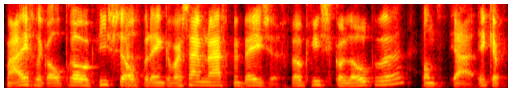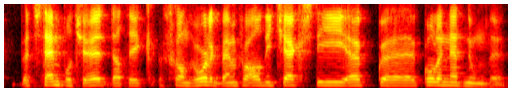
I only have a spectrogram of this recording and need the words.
maar eigenlijk al proactief zelf Ja. bedenken, waar zijn we nou eigenlijk mee bezig? Welk risico lopen we? Want ja, ik heb het stempeltje dat ik verantwoordelijk ben voor al die checks die eh, eh, Colin net noemde.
